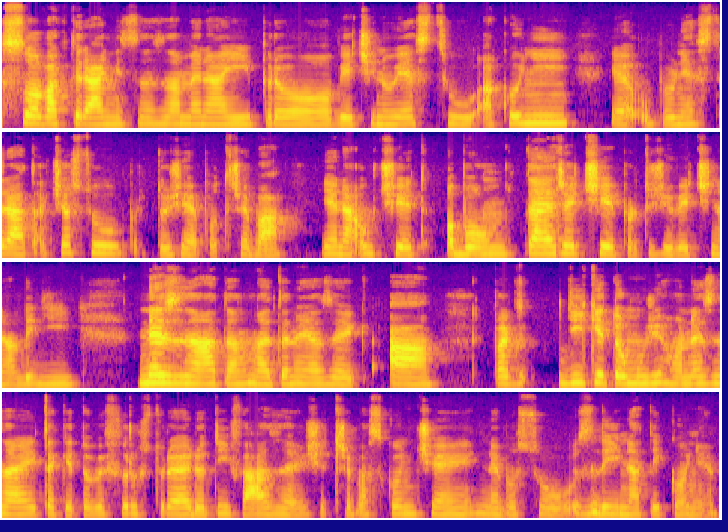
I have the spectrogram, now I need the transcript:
slova, která nic neznamenají pro většinu jezdců a koní, je úplně ztráta času, protože je potřeba je naučit obou té řeči, protože většina lidí nezná tenhle ten jazyk a pak díky tomu, že ho neznají, tak je to vyfrustruje do té fáze, že třeba skončí nebo jsou zlí na ty koně.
